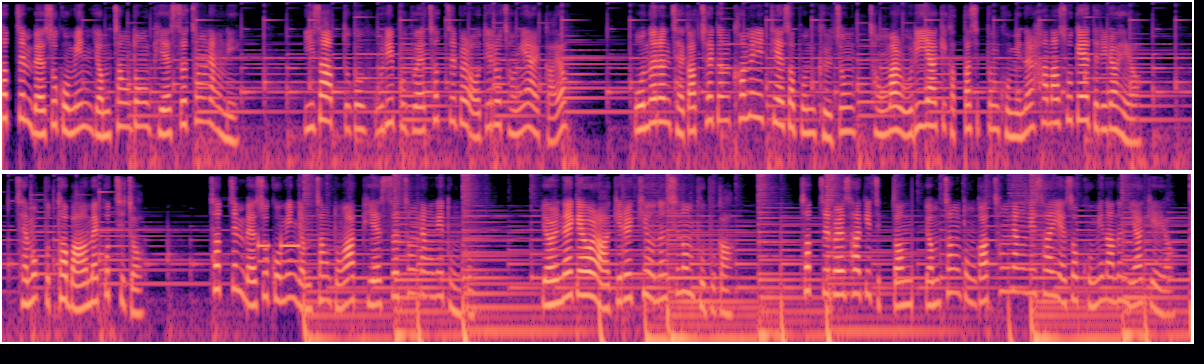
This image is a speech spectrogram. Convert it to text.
첫집 매수 고민 염창동 BS 청량리. 이사 앞두고 우리 부부의 첫 집을 어디로 정해야 할까요? 오늘은 제가 최근 커뮤니티에서 본 글 중 정말 우리 이야기 같다 싶은 고민을 하나 소개해드리려 해요. 제목부터 마음에 꽂히죠. 첫집 매수 고민 염창동아 BS 청량리 동부. 14개월 아기를 키우는 신혼부부가 첫 집을 사기 직전 염창동과 청량리 사이에서 고민하는 이야기예요.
